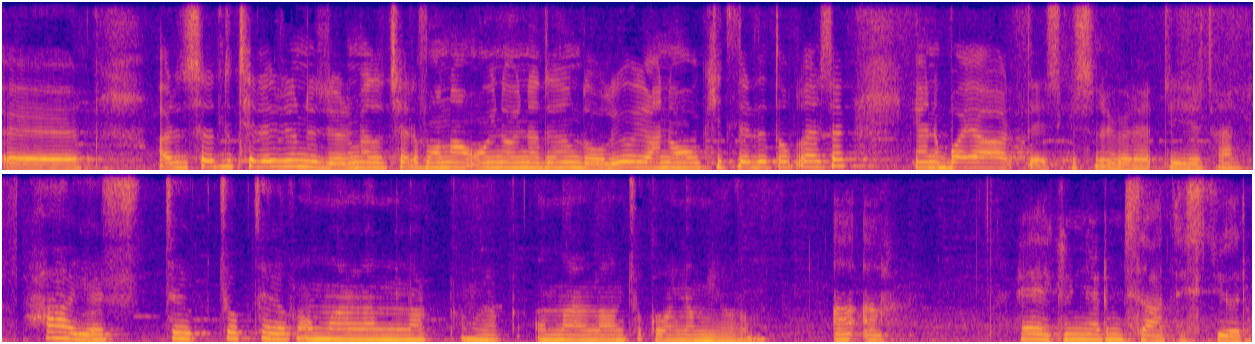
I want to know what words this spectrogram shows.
Ee, arada sırada televizyon izliyorum ya da telefondan oyun oynadığım da oluyor. Yani o kitleri de toplarsak yani bayağı arttı eskisine göre dijital. Hayır, te- çok telefonlarla alakam yok. Onlarla çok oynamıyorum. Her gün yarım saat istiyorum.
